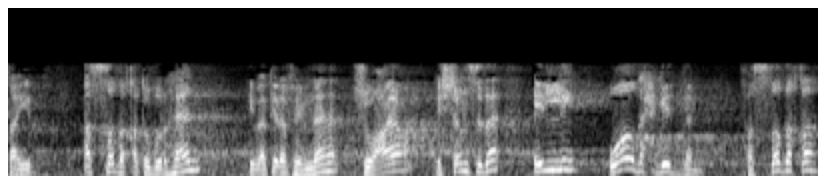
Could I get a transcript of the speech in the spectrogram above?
طيب الصدقة برهان يبقى كده فهمناها شعاع الشمس ده اللي واضح جدا فالصدقة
